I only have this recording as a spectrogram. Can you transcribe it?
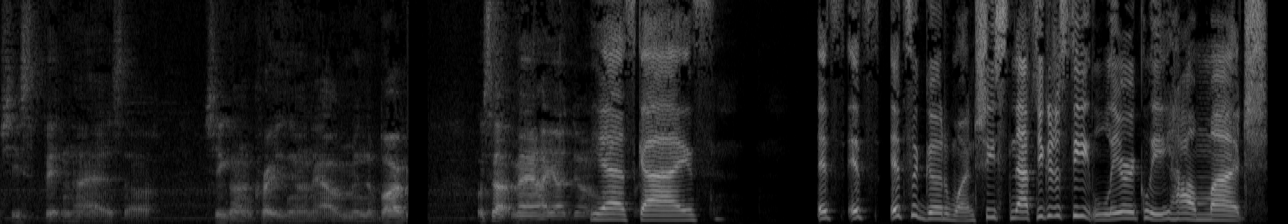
she's spitting her ass off. She going crazy on the album. And the Barbie, what's up, man? How y'all doing? Yes, guys. It's it's it's a good one. She snaps. You can just see lyrically how much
